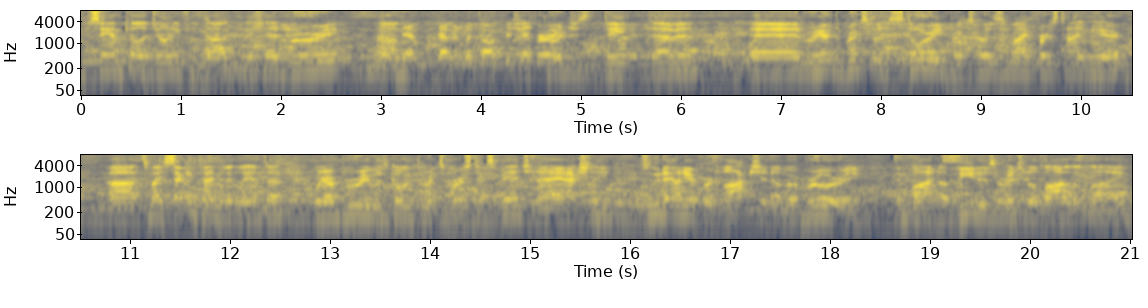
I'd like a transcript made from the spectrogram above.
I'm Sam Calagione from Dogfish Head Brewery. Um, Devin with Dogfish Head Brewery. Gorgeous date, Devin. And we're here at the brick store, the storied brick store. This is my first time here. Uh, it's my second time in Atlanta. When our brewery was going through its first expansion, I actually flew down here for an auction of a brewery and bought Abita's original bottling line.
